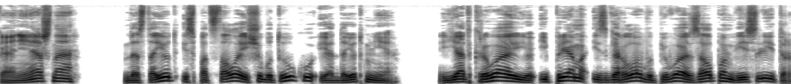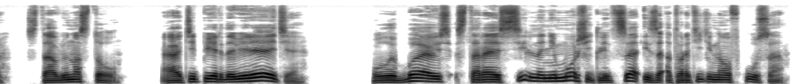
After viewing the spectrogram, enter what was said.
Конечно. Достает из-под стола еще бутылку и отдает мне. Я открываю ее и прямо из горла выпиваю залпом весь литр. Ставлю на стол. А теперь доверяете? Улыбаюсь, стараясь сильно не морщить лица из-за отвратительного вкуса.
